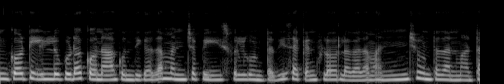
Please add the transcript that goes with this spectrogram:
ఇంకోటి ఇల్లు కూడా కొనాకుంది కదా మంచిగా పీస్ఫుల్గా ఉంటుంది సెకండ్ ఫ్లోర్లో కదా మంచిగా ఉంటుంది అనమాట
